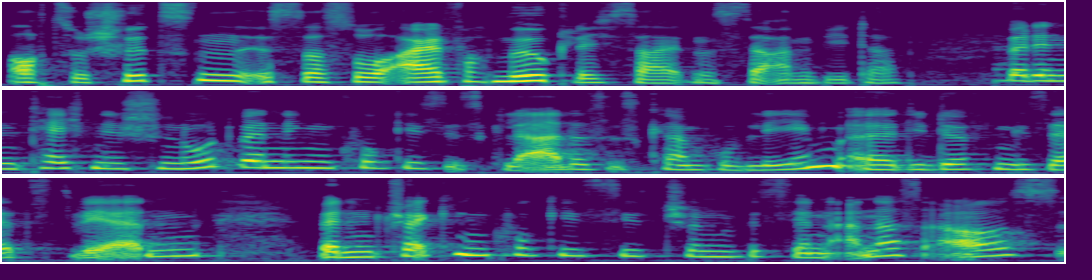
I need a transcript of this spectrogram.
auch zu schützen. Ist das so einfach möglich seitens der Anbieter? Bei den technisch notwendigen Cookies ist klar, das ist kein Problem. Äh, die dürfen gesetzt werden. Bei den Tracking-Cookies sieht es schon ein bisschen anders aus.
